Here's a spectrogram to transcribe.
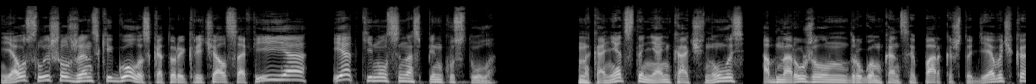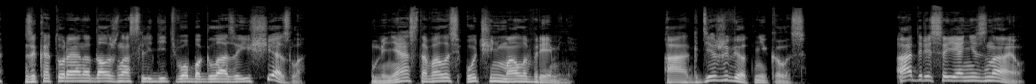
Я услышал женский голос, который кричал «София!» и откинулся на спинку стула. Наконец-то нянька очнулась, обнаружила на другом конце парка, что девочка, за которой она должна следить в оба глаза, исчезла. У меня оставалось очень мало времени. А где живет Николас? Адреса я не знаю.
